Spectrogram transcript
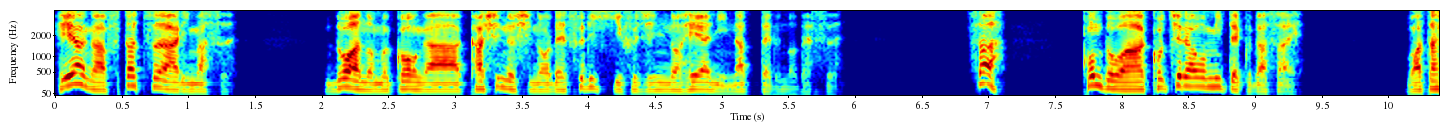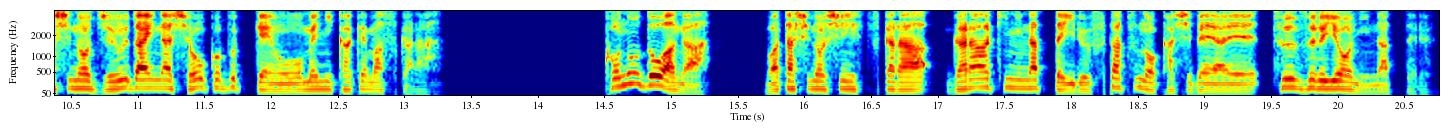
部屋が二つあります。ドアの向こうが貸主のレスリッヒ夫人の部屋になってるのです。さあ、今度はこちらを見てください。私の重大な証拠物件をお目にかけますから。このドアが私の寝室からガラ空きになっている二つの貸し部屋へ通ずるようになってる。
